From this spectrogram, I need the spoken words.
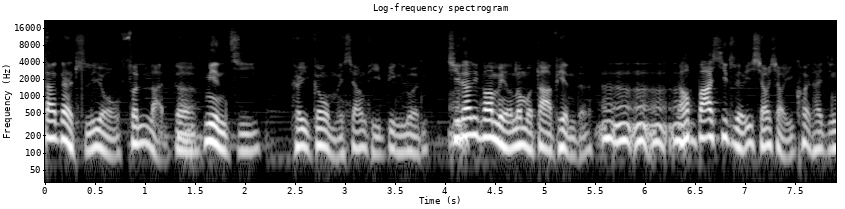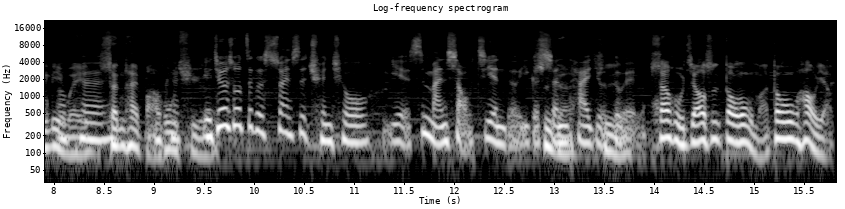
大概只有芬兰的面积。可以跟我们相提并论，其他地方没有那么大片的，嗯嗯嗯嗯，然后巴西只有一小小一块，它已经列为生态保护区了。也就是说，这个算是全球也是蛮少见的一个生态，就对了。珊瑚礁是动物嘛，动物好养，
